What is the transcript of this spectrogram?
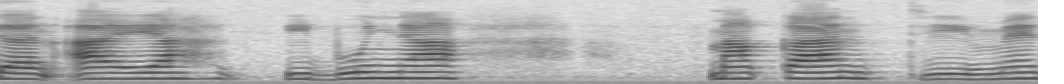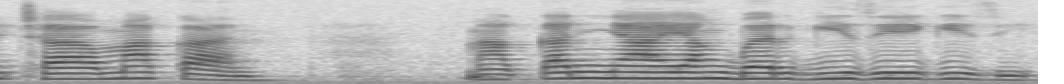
dan ayah ibunya makan di meja makan. Makannya yang bergizi-gizi.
